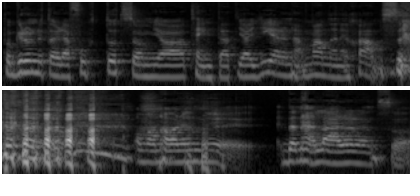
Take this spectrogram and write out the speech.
på grund av det där fotot som jag tänkte att jag ger den här mannen en chans. Om man har en, den här läraren så,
